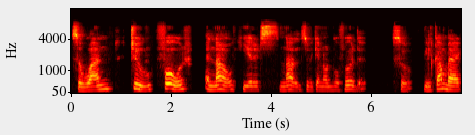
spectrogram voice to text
So one, two, four, and now here it's null, so we cannot go further. So we'll come back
